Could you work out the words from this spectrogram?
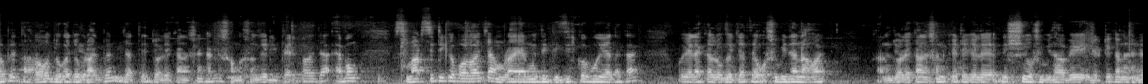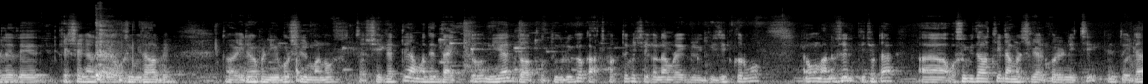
হবে তারাও যোগাযোগ রাখবেন, যাতে জলের কানেকশন কাটলে সঙ্গে সঙ্গে রিপেয়ার করা যায় এবং স্মার্ট সিটিকে বলা হয়েছে, আমরা এর মধ্যে ভিজিট করব ওই এলাকায়। ওই এলাকার লোকের যাতে অসুবিধা না হয়। কারণ জলের কানেকশন কেটে গেলে নিশ্চয়ই অসুবিধা হবে ইলেকট্রিক কানেকশন গেলে গ্যাসের কানেকশন গেলে অসুবিধা হবে। তো এটার উপর নির্ভরশীল মানুষ। তো সেক্ষেত্রে আমাদের দায়িত্ব নিয়ে দপ্তরগুলিকেও কাজ করতে হবে, সেখানে আমরা এগুলি ভিজিট করব এবং মানুষের কিছুটা অসুবিধা হচ্ছে এটা আমরা স্বীকার করে নিচ্ছি। কিন্তু এটা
